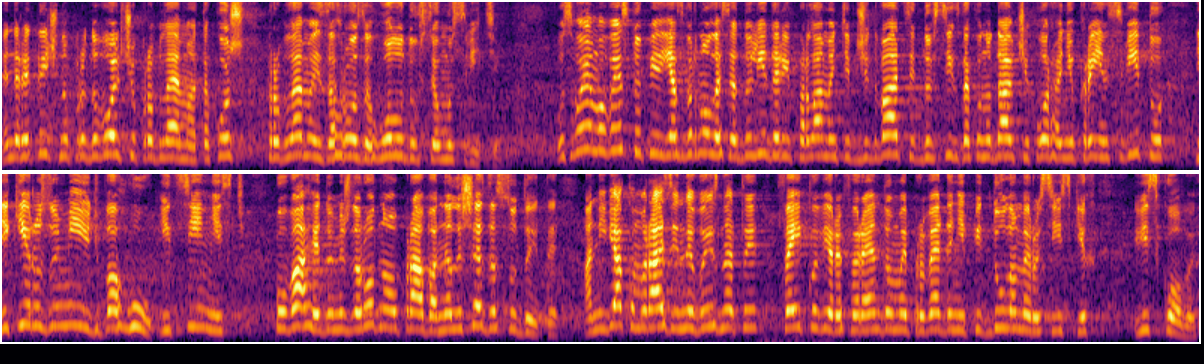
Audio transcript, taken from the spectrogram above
енергетичну продовольчу проблему, а також проблеми і загрози голоду в всьому світі. У своєму виступі я звернулася до лідерів парламентів G20, до всіх законодавчих органів країн світу, які розуміють вагу і цінність поваги до міжнародного права не лише засудити, а ні в якому разі не визнати фейкові референдуми, проведені під дулами російських військових.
